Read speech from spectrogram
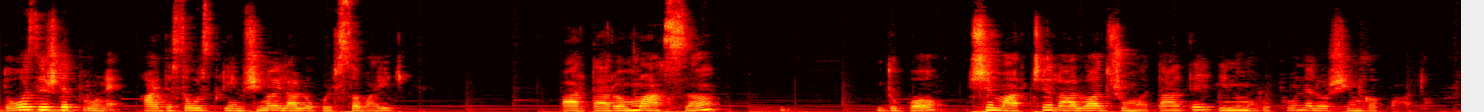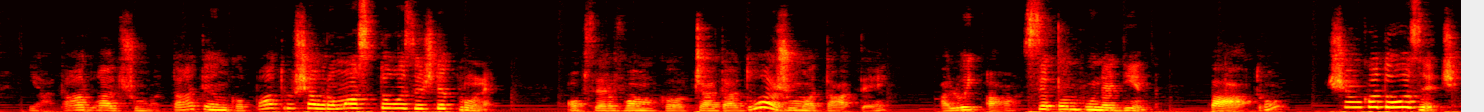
20 de prune. Haideți să o scriem și noi la locul său aici. Partea rămasă după ce Marcela a luat jumătate din numărul prunelor și încă 4. Iată, a luat jumătate, încă 4 și au rămas 20 de prune. Observăm că cea de-a doua jumătate a lui A se compune din 4 și încă 20.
